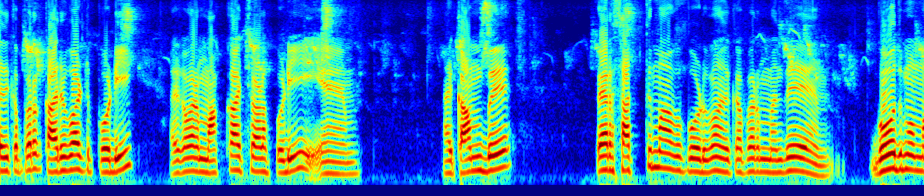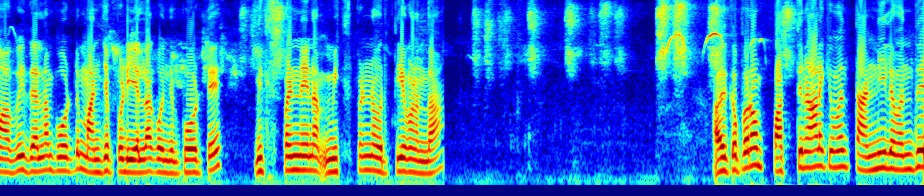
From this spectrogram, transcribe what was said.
அதுக்கப்புறம் கருவாட்டு பொடி அதுக்கப்புறம் மக்காச்சோள பொடி அது கம்பு வேறு சத்து மாவு போடுவோம். அதுக்கப்புறம் வந்து கோதுமை மாவு இதெல்லாம் போட்டு மஞ்சப்பொடி எல்லாம் கொஞ்சம் போட்டு மிக்ஸ் பண்ணி மிக்ஸ் பண்ண ஒரு தீவனம் தான். அதுக்கப்புறம் பத்து நாளைக்கு வந்து தண்ணியில் வந்து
